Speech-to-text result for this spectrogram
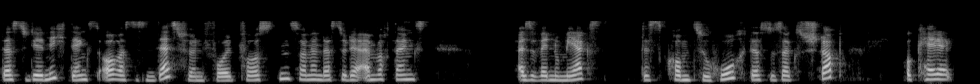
dass du dir nicht denkst, oh, was ist denn das für ein Vollpfosten, sondern dass du dir einfach denkst, also wenn du merkst, das kommt zu hoch, dass du sagst, stopp, okay, der,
